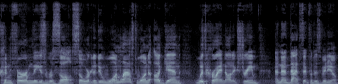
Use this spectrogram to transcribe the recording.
confirm these results. So we're going to do one last one again with Kryonaut Extreme, and then that's it for this video.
